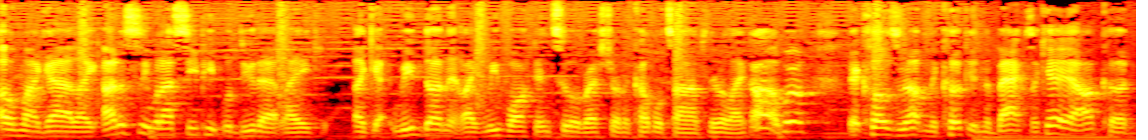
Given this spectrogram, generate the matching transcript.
Oh my god! Like honestly, when I see people do that, like like we've done it. Like we've walked into a restaurant a couple times. They were like, "Oh, well, they're closing up and the cook in the back." It's like, "Yeah, yeah, I'll cook."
